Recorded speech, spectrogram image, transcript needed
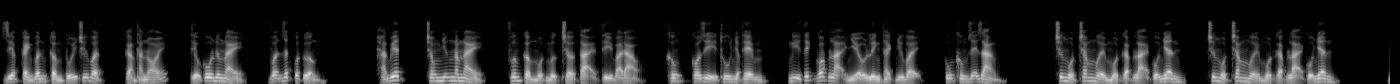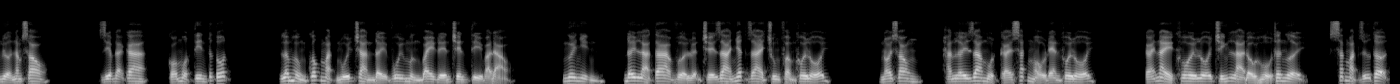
Diệp cảnh vân cầm túi chữ vật, cảm thán nói, tiểu cô nương này, vẫn rất quật cường. Hắn biết, trong những năm này, phương cầm một mực chờ tại tỷ bà đảo, không có gì thu nhập thêm, nghi tích góp lại nhiều linh thạch như vậy, cũng không dễ dàng. Chương một trăm mười một gặp lại cố nhân, chương một trăm mười một gặp lại cố nhân. Nửa năm sau, diệp đại ca, có một tin tức tốt. Lâm hồng cốc mặt mũi tràn đầy vui mừng bay đến trên tỷ bà đảo. Ngươi nhìn đây là ta vừa luyện chế ra nhất giai trung phẩm khôi lỗi. Nói xong, hắn lấy ra một cái sắt màu đen khôi lỗi. Cái này khôi lỗi chính là đầu hổ thân người, sắc mặt dữ tợn,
